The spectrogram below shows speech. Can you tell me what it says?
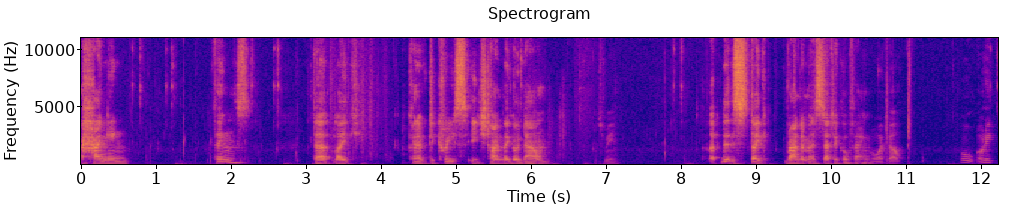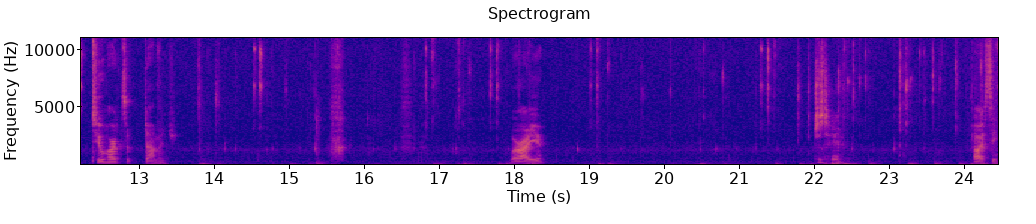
hanging things that like kind of decrease each time they go down. What do you mean? Uh, It's like random aesthetical thing. Oh, I fell. Oh, only two hearts of damage. Where are you? Just here. Oh, I see.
